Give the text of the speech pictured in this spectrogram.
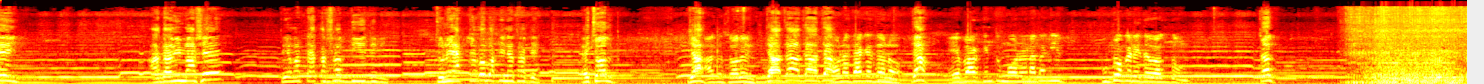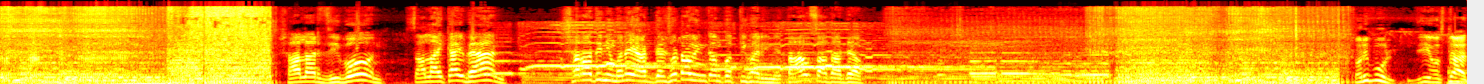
এই আগামী মাসে তুই আমার টাকা সব দিয়ে দিবি। চলে এক টাকা বাকি না থাকে। এই চল যা। আচ্ছা চলেন। যা যা যা যা। মনে থাকে জানো যা। এবার কিন্তু মনে না থাকি ফুটো করে দেবো একদম। চল। শালার জীবন চালাই কাই ভ্যান? সারাদিনই মানে এক দেড়শোটাও ইনকাম করতে পারিনি তাও চাঁদা দেও। শরীফুল জি ওস্তাদ।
